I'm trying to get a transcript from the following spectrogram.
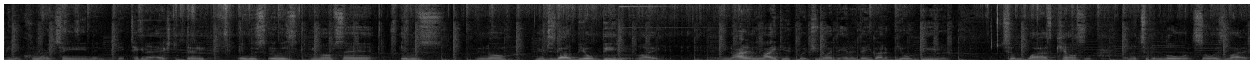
being quarantined and taking that extra day, it was it was you know what I'm saying. It was you know, you just gotta be obedient. Like, you know, I didn't like it, but you know, at the end of the day, you gotta be obedient to the wise counsel and to the Lord. So it's like,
